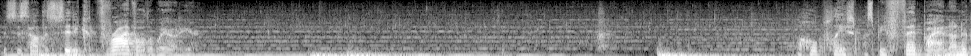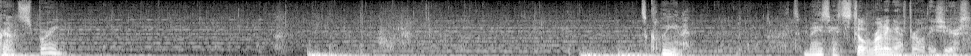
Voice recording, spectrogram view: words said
This is how the city could thrive all the way out here. The whole place must be fed by an underground spring. Clean. It's amazing it's still running after all these years.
